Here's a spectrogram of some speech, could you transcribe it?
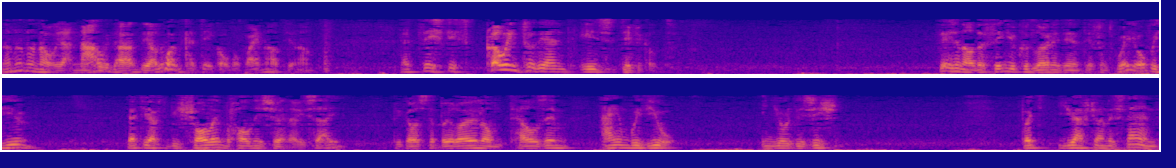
No, no, no, no. Yeah, now the, the other one can take over. Why not, you know? That this, this going to the end is difficult. There's another thing, you could learn it in a different way over here, that you have to be sholem b'chol nishay because the Beroilom tells him, I am with you in your decision. But you have to understand,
